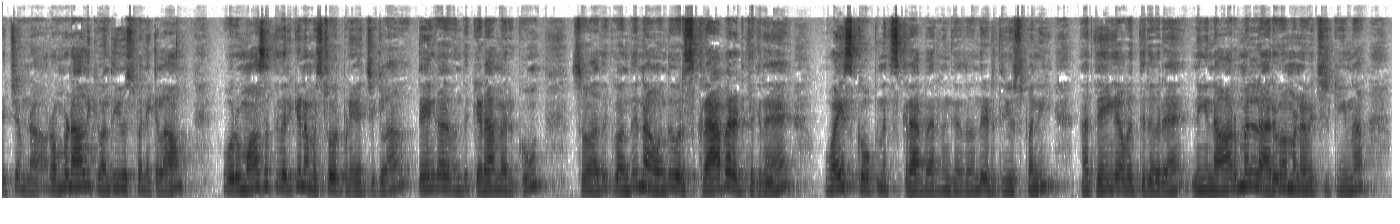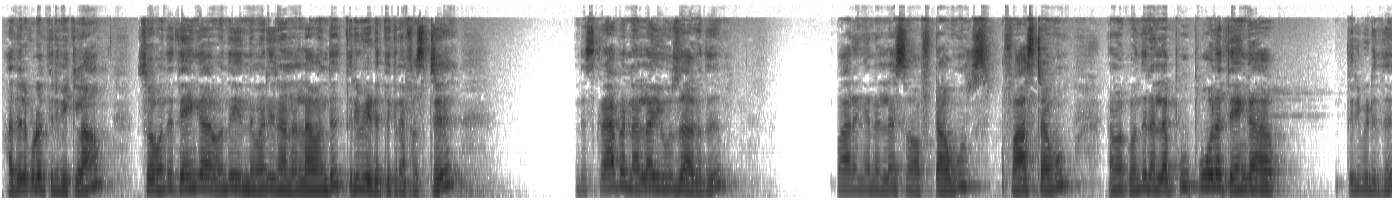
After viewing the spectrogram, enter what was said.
வச்சோம்னா ரொம்ப நாளைக்கு வந்து யூஸ் பண்ணிக்கலாம். ஒரு மாதத்து வரைக்கும் நம்ம ஸ்டோர் பண்ணி வச்சுக்கலாம். தேங்காய் வந்து கெடாமல் இருக்கும். ஸோ அதுக்கு வந்து நான் வந்து ஒரு ஸ்க்ராப்பர் எடுத்துக்கிறேன். வைஸ் கோகனட் ஸ்க்ராப்பருங்கிறத வந்து எடுத்து யூஸ் பண்ணி நான் தேங்காவை திருவுறேன். நீங்கள் நார்மல் அருவமனை வச்சுருக்கீங்கன்னா அதில் கூட திருவிக்கலாம். ஸோ வந்து தேங்காய் வந்து இந்த மாதிரி நான் நல்லா வந்து திருவி எடுத்துக்கிறேன் ஃபஸ்ட்டு இந்த ஸ்க்ராப்பர் நல்லா யூஸ் ஆகுது. பாருங்கள் நல்லா சாஃப்டாகவும் ஃபாஸ்ட்டாகவும் நமக்கு வந்து நல்லா பூ போல் தேங்காய் திருவிடுது.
